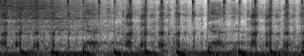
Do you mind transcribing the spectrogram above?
yeah. Yeah.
